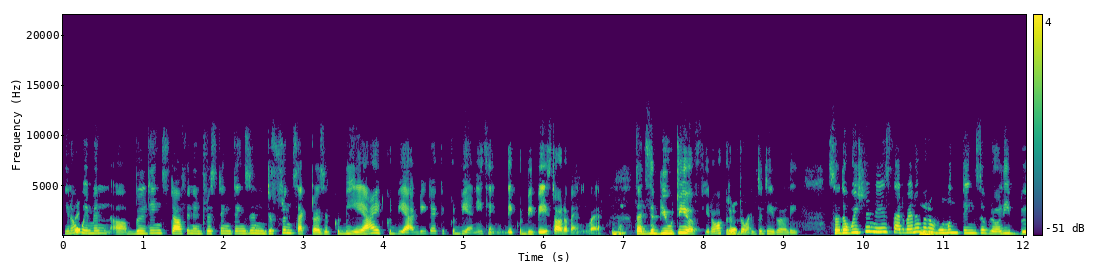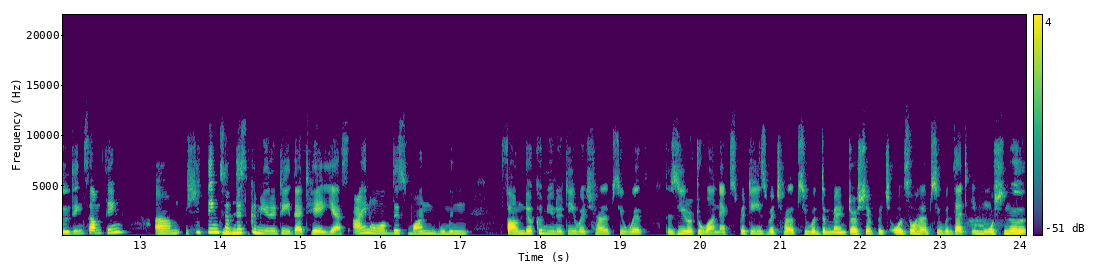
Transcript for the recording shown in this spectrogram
you know Right. women uh, building stuff and interesting things in different sectors it could be ai it could be agri-tech it could be anything they could be based out of anywhere Mhm. that's the beauty of you know a crypto entity really so the vision is that whenever a Mhm. woman thinks of really building something um, she thinks Mhm. of this community that hey yes i know of this one woman founder community which helps you with the zero to one expertise which helps you with the mentorship which also helps you with that emotional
